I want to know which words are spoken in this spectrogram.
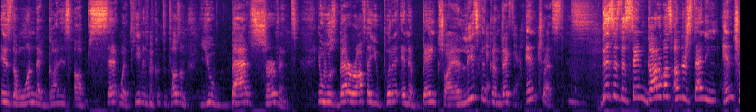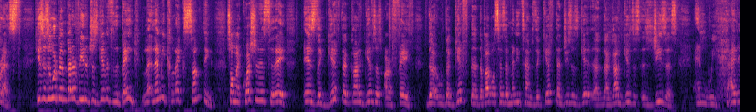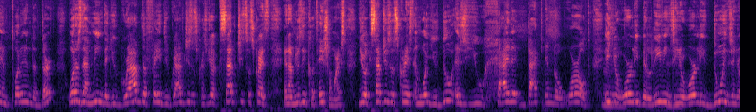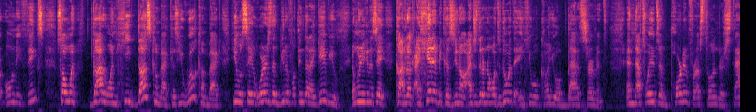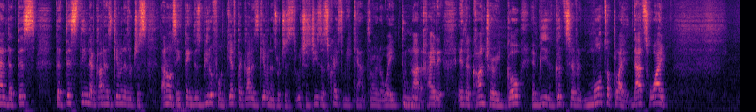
is the one that God is upset with. He even tells them, "You bad servant." It was better off that you put it in a bank, so I at least can Get conduct interest, interest. This is the same God of us understanding interest. He says it would have been better for you to just give it to the bank. Let, let me collect something. So my question is today, is the gift that God gives us our faith. The the gift that the Bible says it many times, the gift that Jesus give uh, that God gives us is Jesus. And we hide it and put it in the dirt. What does that mean? That you grab the faith, you grab Jesus Christ, you accept Jesus Christ, and I'm using quotation marks. You accept Jesus Christ, and what you do is you hide it back in the world, in hmm. your worldly believings, in hmm. your worldly doings, in your only things. So when God, when He does come back, because He will come back, He will say, "Where's that beautiful thing that I gave you?" And when you're gonna say, "God, look, I hid it because you know I just didn't know what to do with it," and He will call you a bad servant. And that's why it's important for us to understand that this that this thing that God has given us, which is I don't want to say thing, this beautiful gift that God has given us, which is which is Jesus Christ, we can't throw it away. Do mm-hmm. not hide it. In the contrary, go and be a good servant. Multiply it. That's why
